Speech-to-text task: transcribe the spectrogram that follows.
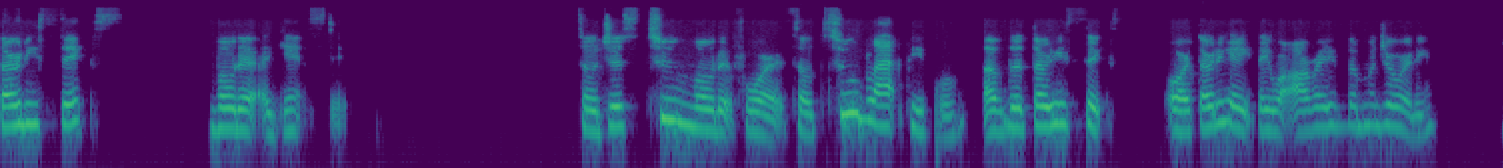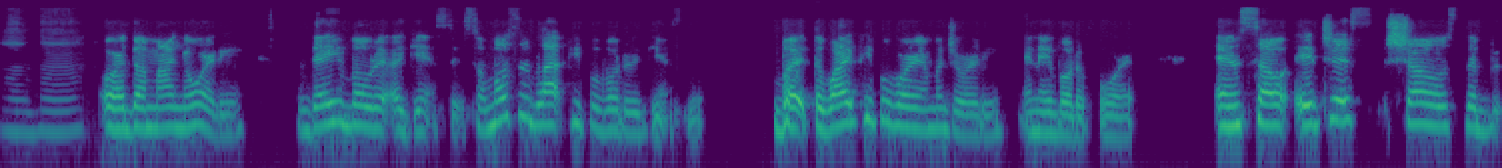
36 voted against it. So just two voted for it. So two black people of the 36 or 38, they were already the majority mm-hmm. or the minority. They voted against it. So most of the black people voted against it. But the white people were in majority and they voted for it. And so it just shows the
